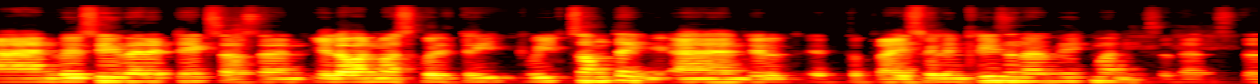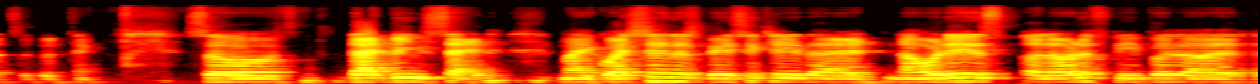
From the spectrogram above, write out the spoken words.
and we'll see where it takes us and elon musk will tweet, something and it, the price will increase and i'll make money so that's that's a good thing. So that being said my question is basically that nowadays a lot of people are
